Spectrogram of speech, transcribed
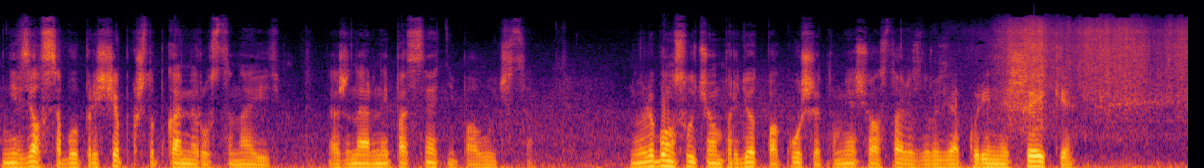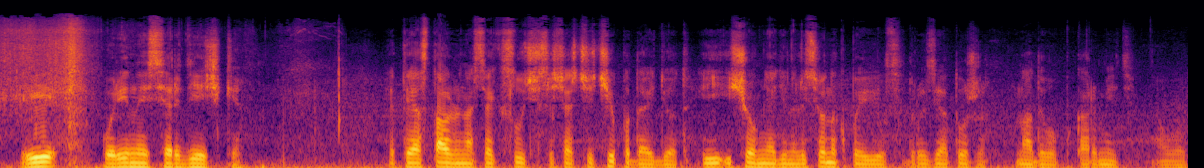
не взял с собой прищепку, чтобы камеру установить. Даже, наверное, и подснять не получится. Но в любом случае он придет, покушает. У меня еще остались, друзья, куриные шейки и куриные сердечки. Это я оставлю на всякий случай, если сейчас Чичи подойдет. И еще у меня один лисенок появился, друзья, тоже надо его покормить. Вот.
